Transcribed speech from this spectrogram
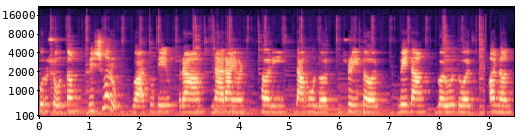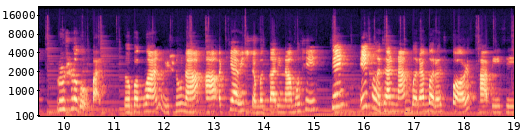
પુરુષોત્તમ, વિશ્વરૂપ, વાસુદેવ, રામ, નારાયણ, હરિ, દામોદર, શ્રીધર વેદાંગ ગરુડધ્વજ, અનંત, કૃષ્ણ ગોપાલ. તો ભગવાન વિષ્ણુના આ અઠ્યાવીસ ચમત્કારી નામો છે. જે એક હજાર નામ બરાબર જ ફળ આપે છે.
